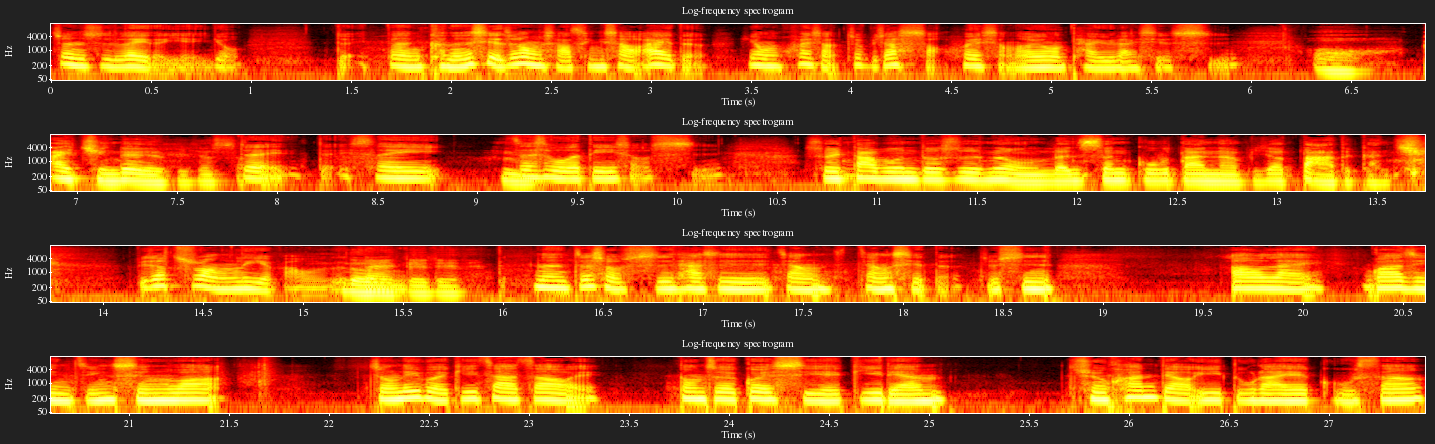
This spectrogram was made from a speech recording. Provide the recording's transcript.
政治类的也有，对。但可能写这种小情小爱的，用会想就比较少会想到用台语来写诗。哦，爱情类的比较少。对对，所以这是我第一首诗。所以大部分都是那种人生孤单啊，比较大的感情，比较壮烈吧。我对对对。那这首诗它是这样这样写的，就是后来我认真生活。将你袂记早早的当做过时的纪念，像款掉伊独来的旧衫，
